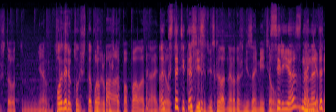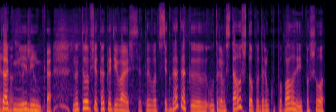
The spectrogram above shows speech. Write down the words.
что вот у меня... Под руку что Под руку попало. что попало, да, А, одел. кстати, как Если, ты- если ты мне сказал, я, наверное, даже не заметил. Серьезно? Да ну нет, это конечно, так шучу. миленько. Ну ты вообще как одеваешься? Ты вот всегда так э, утром встал, что под руку попало и пошло?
